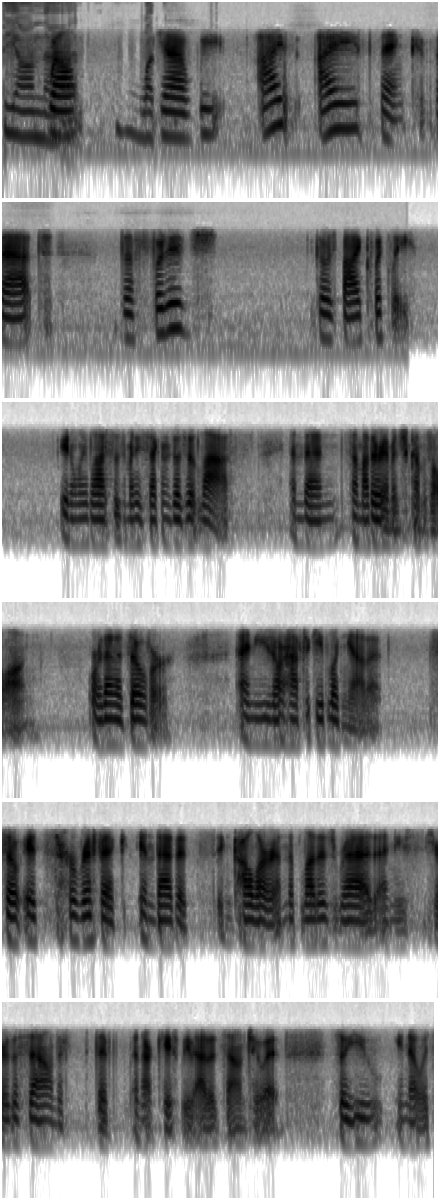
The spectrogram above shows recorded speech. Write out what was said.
beyond that, Well, what? Yeah, we. I I think that the footage goes by quickly. It only lasts as many seconds as it lasts, and then some other image comes along, or then it's over, and you don't have to keep looking at it. So it's horrific in that it's in color and the blood is red, and you hear the sound. If, if in our case we've added sound to it, so you you know it's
